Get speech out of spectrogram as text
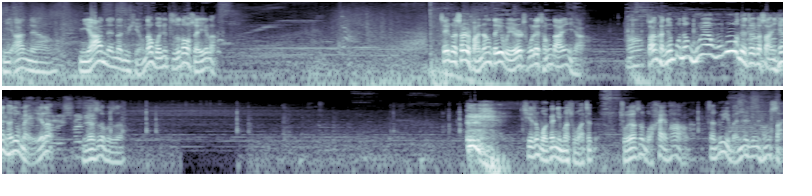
你按的呀？你按的那就行，那我就知道谁了。这个事儿反正得有人出来承担一下，啊，咱肯定不能无缘无故的这个闪现它就没了，你说是不是？其实我跟你们说，这个主要是我害怕了，这瑞文这英雄闪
